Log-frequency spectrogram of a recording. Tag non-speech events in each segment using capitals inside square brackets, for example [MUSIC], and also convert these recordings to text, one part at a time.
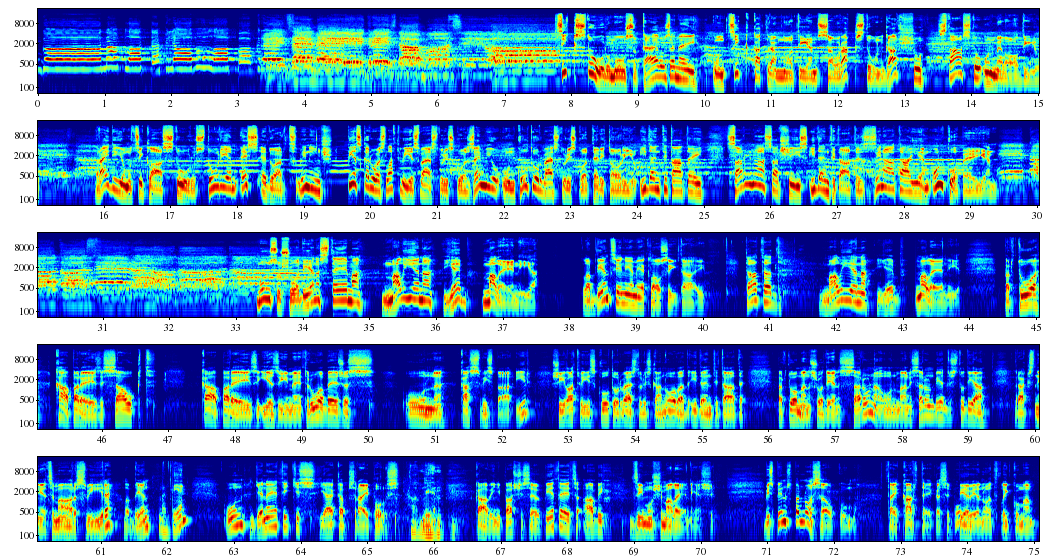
Gana plata kļuvu lapa, kreizemē grīzdamās. Cik stūru mūsu tēvu zemē, un cik katram no tiem savu rakstu un garšu, stāstu un melodiju. Raidījumu ciklā Stūru stūriem es, Eduards Liniņš, pieskaros Latvijas vēsturisko zemju un kultūra vēsturisko teritoriju identitātei, sarunās ar šīs identitātes zinātājiem un kopējiem. Mūsu šodienas tēma - Maliena jeb Malēnija. Labdien, cienījamie klausītāji! Tā tad Maliena jeb Malēnija. Par to, kā pareizi saukt, kā pareizi iezīmēt robežas un kas vispār ir šī Latvijas kultūra vēsturiskā novada identitāte. Par to mana šodienas saruna un mani sarunbiedri studijā - rakstniece Māra Svīre. Labdien! Labdien! Un ģenētiķis Jēkabs Raipulis. Labdien! Kā viņi paši sev pieteica, abi dzimuši malēnieši. Vispirms par nosaukumu. Tai kartē, kas ir pievienota likumam,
